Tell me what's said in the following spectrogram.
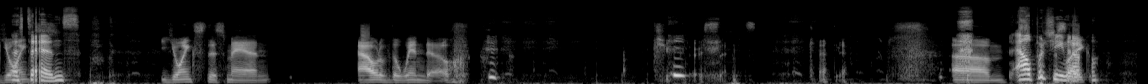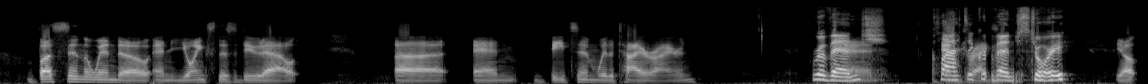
yoinks Ascends. yoinks this man out of the window. Sends. Um, Al Pacino. like busts in the window and yoinks this dude out, uh, and beats him with a tire iron. revenge. Classic drags him. revenge story. Yep,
